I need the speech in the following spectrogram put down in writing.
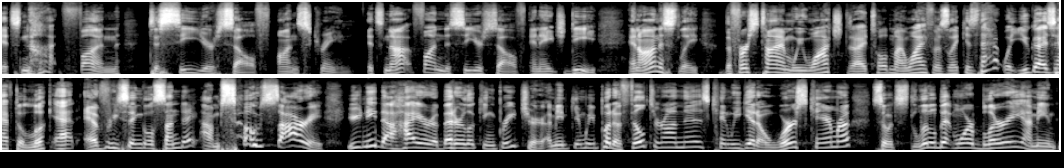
it's not fun to see yourself on screen. It's not fun to see yourself in HD. And honestly, the first time we watched it, I told my wife, I was like, Is that what you guys have to look at every single Sunday? I'm so sorry. You need to hire a better looking preacher. I mean, can we put a filter on this? Can we get a worse camera so it's a little bit more blurry? I mean,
